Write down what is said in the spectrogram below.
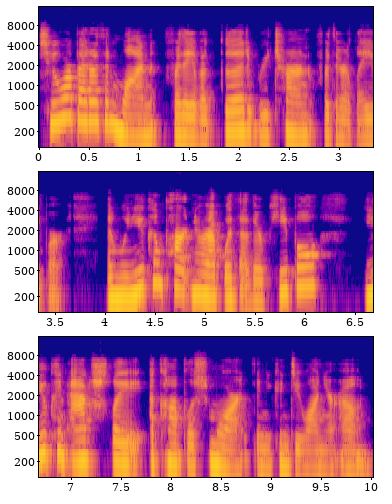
Two are better than one, for they have a good return for their labor. And when you can partner up with other people, you can actually accomplish more than you can do on your own.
